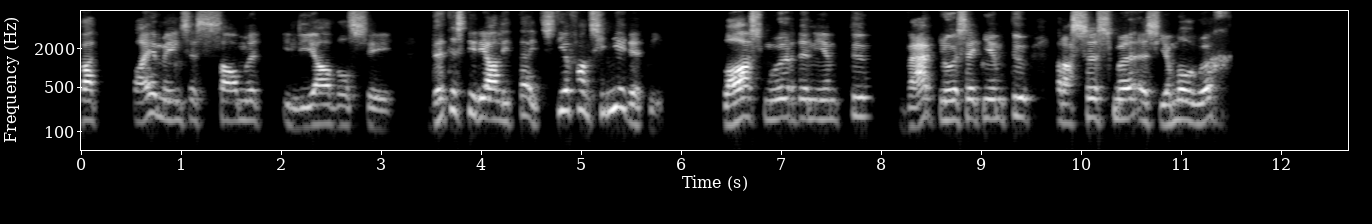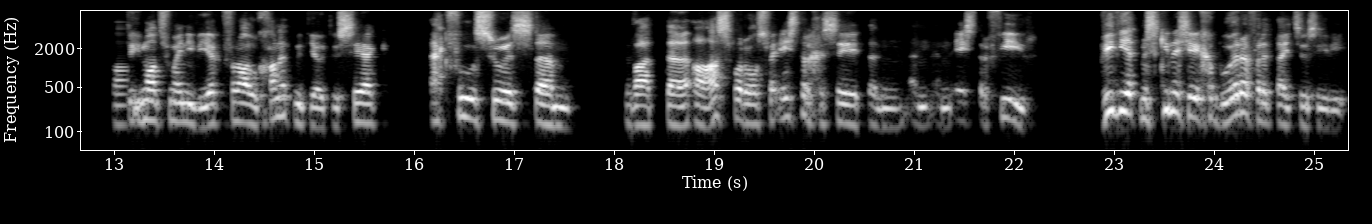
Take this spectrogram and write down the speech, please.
wat baie mense saam met Elia wil sê, dit is die realiteit. Stefan sien jy dit nie? Plaasmoorde neem toe, werkloosheid neem toe, rasisme is hemelhoog want iemand vir my in die week vra hoe gaan dit met jou? Toe sê ek ek voel soos ehm um, wat uh, Ahas vir ons vir Ester gesê het in in in Ester 4 wie weet miskien is jy gebore vir 'n tyd soos hierdie.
